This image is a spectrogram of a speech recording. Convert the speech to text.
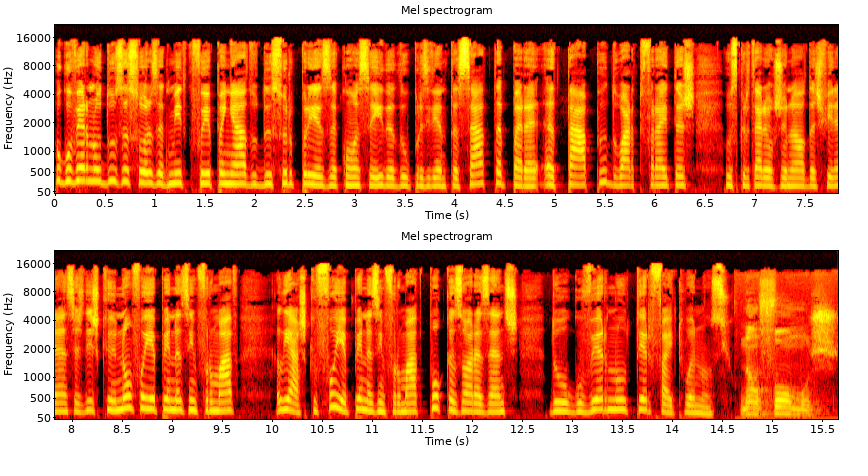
O governo dos Açores admite que foi apanhado de surpresa com a saída do presidente da SATA para a TAP. Duarte Freitas, o secretário regional das Finanças, diz que não foi apenas informado, aliás, que foi apenas informado poucas horas antes do governo ter feito o anúncio. Não fomos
